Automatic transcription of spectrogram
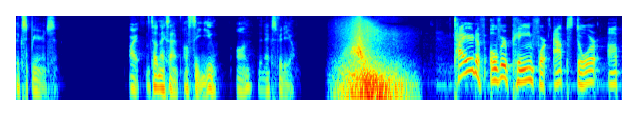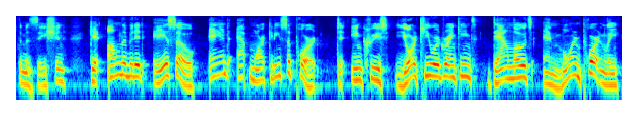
experience. All right, until next time, I'll see you on the next video. Tired of overpaying for App Store optimization? Get unlimited ASO and app marketing support to increase your keyword rankings, downloads, and more importantly,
